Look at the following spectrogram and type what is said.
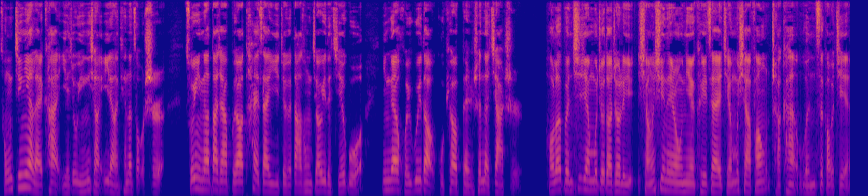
从经验来看，也就影响一两天的走势。所以呢，大家不要太在意这个大宗交易的结果，应该回归到股票本身的价值。好了，本期节目就到这里，详细内容你也可以在节目下方查看文字稿件。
